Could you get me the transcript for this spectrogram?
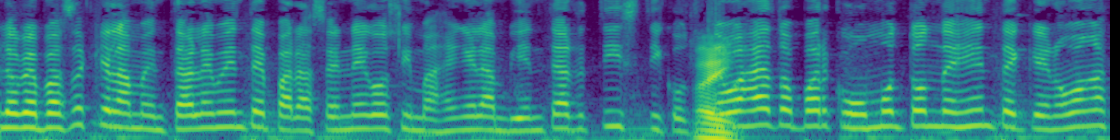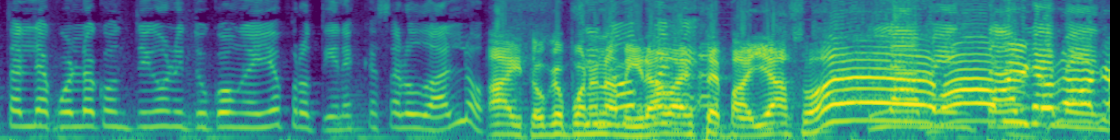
Lo que pasa es que lamentablemente para hacer negocio y más en el ambiente artístico, tú Ey. te vas a topar con un montón de gente que no van a estar de acuerdo contigo ni tú con ellos, pero tienes que saludarlo. Ay, tengo que poner Si la no, mirada pues, a este payaso. ¡Eh, Lamentablemente,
